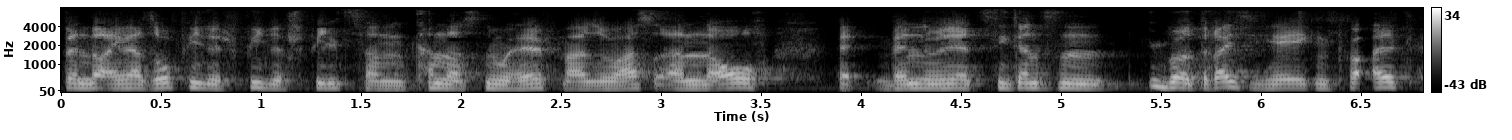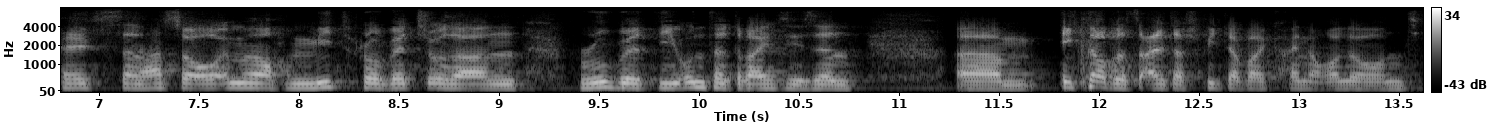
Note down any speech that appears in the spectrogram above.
wenn du einmal so viele Spiele spielst, dann kann das nur helfen. Also hast dann auch, wenn du jetzt die ganzen über 30-Jährigen für alt hältst, dann hast du auch immer noch einen Mitrovic oder einen Rubit, die unter 30 sind. Ähm, ich glaube, das Alter spielt dabei keine Rolle und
